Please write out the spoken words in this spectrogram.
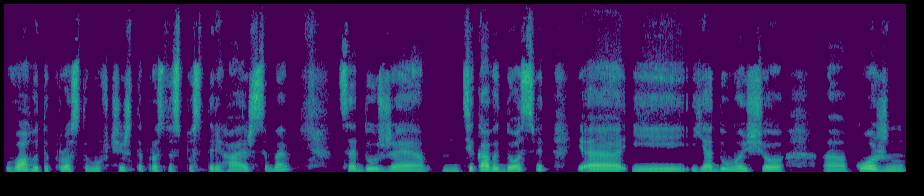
увагу. Ти просто мовчиш, ти просто спостерігаєш себе. Це дуже цікавий досвід, е, і я думаю, що е, кожен,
